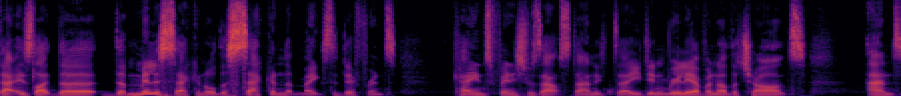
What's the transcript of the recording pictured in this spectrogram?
that is like the, the millisecond or the second that makes the difference. Kane's finish was outstanding today. He didn't really have another chance. And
